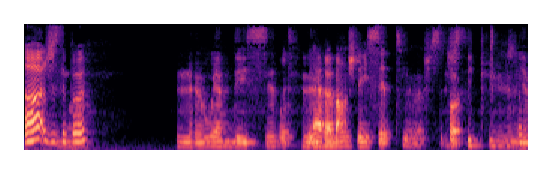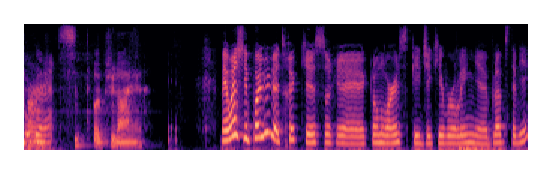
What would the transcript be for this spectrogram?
Ah, je sais pas. Le web des sites. Oui, le- La revanche des sites, là, je sais Je pas. sais plus, mais Je il y avait un site populaire. Mais ouais, je n'ai pas lu le truc euh, sur euh, Clone Wars puis J.K. Rowling. euh, Blob, c'était bien?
